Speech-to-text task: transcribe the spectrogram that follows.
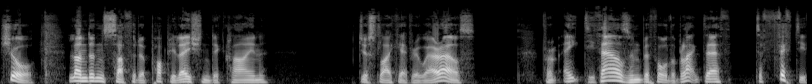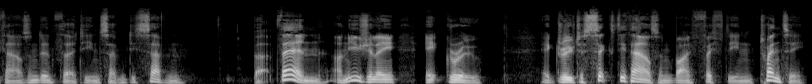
Sure, London suffered a population decline, just like everywhere else, from 80,000 before the Black Death to 50,000 in 1377. But then, unusually, it grew. It grew to 60,000 by 1520,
